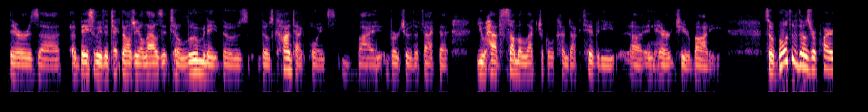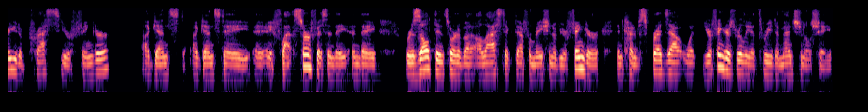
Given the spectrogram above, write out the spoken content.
there's, uh, basically the technology allows it to illuminate those, those contact points by virtue of the fact that you have some electrical conductivity, uh, inherent to your body. So both of those require you to press your finger against against a, a flat surface and they and they result in sort of an elastic deformation of your finger and kind of spreads out what your finger is really a three-dimensional shape.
